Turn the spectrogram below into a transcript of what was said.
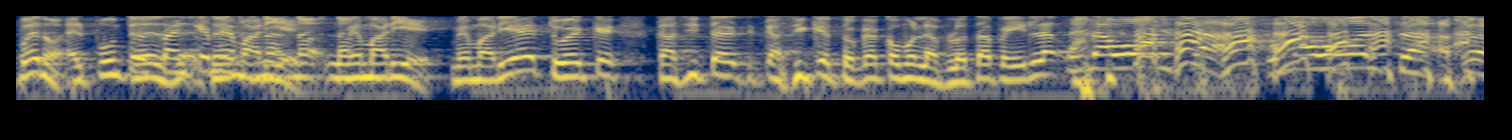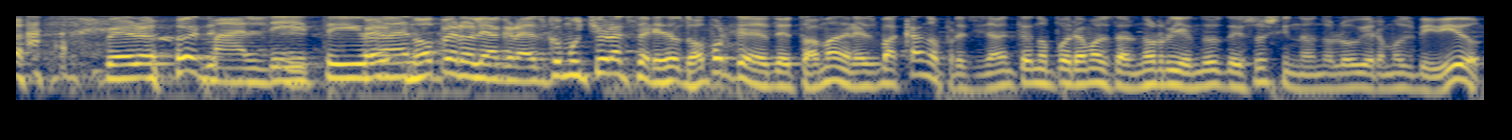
Bueno, el punto está en que me mareé. no, no, no. Me mareé. Me mareé. Tuve que casi, casi que toca como en la flota pedirla una bolsa, una bolsa. Pero, Maldito pero- Iván. no, pero le agradezco mucho la experiencia. No, porque de, de todas maneras es bacano. Precisamente no podríamos estarnos riendo de eso si no, no lo hubiéramos vivido.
